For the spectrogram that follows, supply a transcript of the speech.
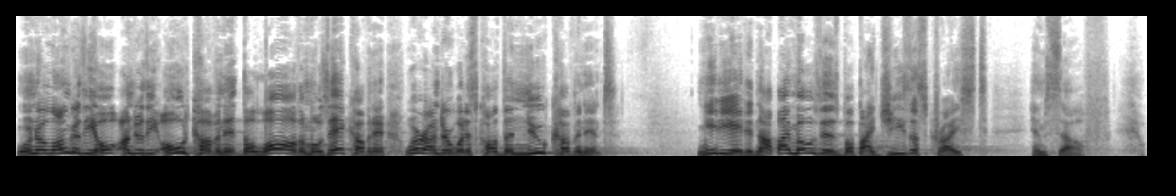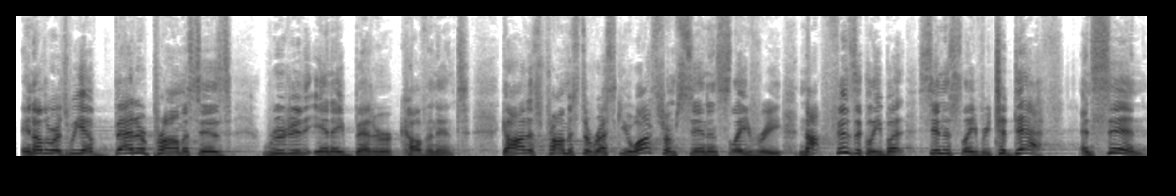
We're no longer the old, under the old covenant, the law, the Mosaic covenant. We're under what is called the new covenant, mediated not by Moses, but by Jesus Christ himself. In other words, we have better promises rooted in a better covenant. God has promised to rescue us from sin and slavery, not physically, but sin and slavery to death and sin.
